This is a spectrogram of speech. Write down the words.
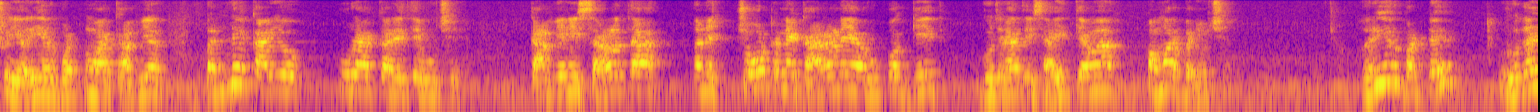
શ્રી હરિહર ભટ્ટનું આ કાવ્ય બંને કાર્યો પૂરા કરે તેવું છે. કાવ્યની સરળતા અને ચોટને કારણે આ રૂપક ગીત ગુજરાતી સાહિત્યમાં અમર બન્યું છે. હરિહર ભટ્ટે હૃદય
